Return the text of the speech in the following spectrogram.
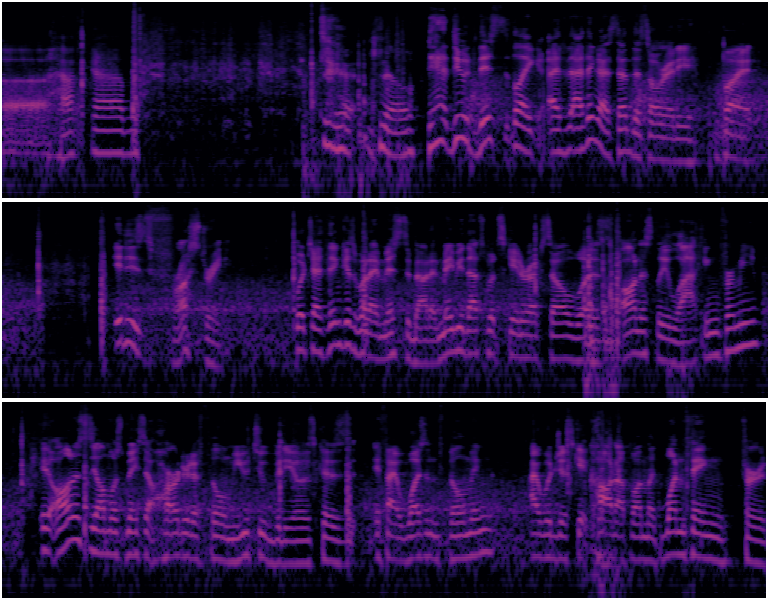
Uh, half cab. no. Yeah, dude, this, like, I, th I think I said this already, but it is frustrating. Which I think is what I missed about it. Maybe that's what Skater XL was honestly lacking for me. It honestly almost makes it harder to film YouTube videos because if I wasn't filming, I would just get caught up on like one thing for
